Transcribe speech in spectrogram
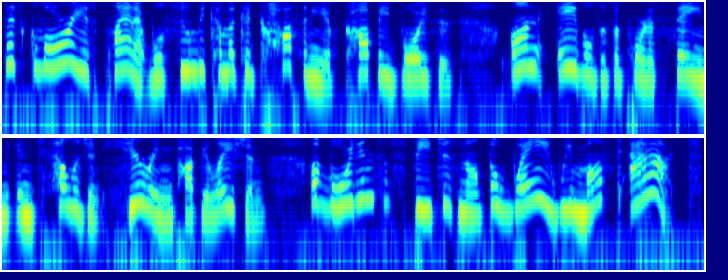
this glorious planet will soon become a cacophony of copied voices, unable to support a sane, intelligent, hearing population. Avoidance of speech is not the way. We must act.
